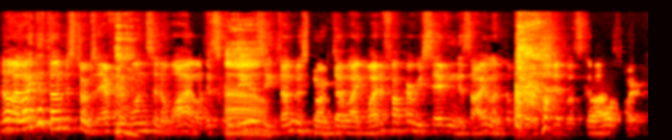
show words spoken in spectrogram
No, I like the thunderstorms every once in a while. If it's continuously thunderstorms, I'm like, why the fuck are we saving this island? The weather is shit. Let's go elsewhere.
